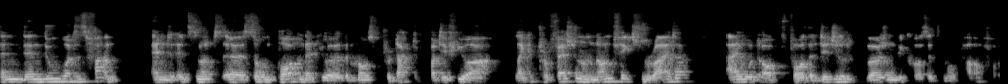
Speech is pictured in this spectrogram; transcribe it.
then then do what is fun. And it's not uh, so important that you are the most productive. But if you are like a professional nonfiction writer, I would opt for the digital version because it's more powerful.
